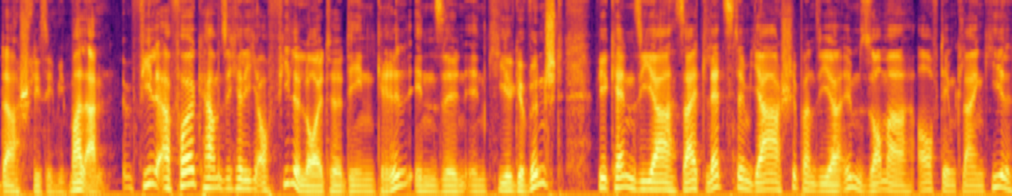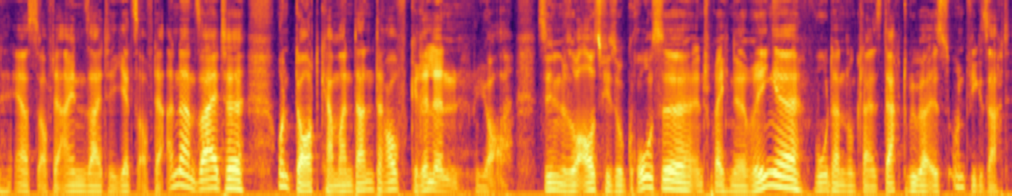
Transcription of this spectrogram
Da schließe ich mich mal an. Viel Erfolg haben sicherlich auch viele Leute den Grillinseln in Kiel gewünscht. Wir kennen sie ja seit letztem Jahr, schippern sie ja im Sommer auf dem kleinen Kiel. Erst auf der einen Seite, jetzt auf der anderen Seite. Und dort kann man dann drauf grillen. Ja, sehen so aus wie so große entsprechende Ringe, wo dann so ein kleines Dach drüber ist. Und wie gesagt,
